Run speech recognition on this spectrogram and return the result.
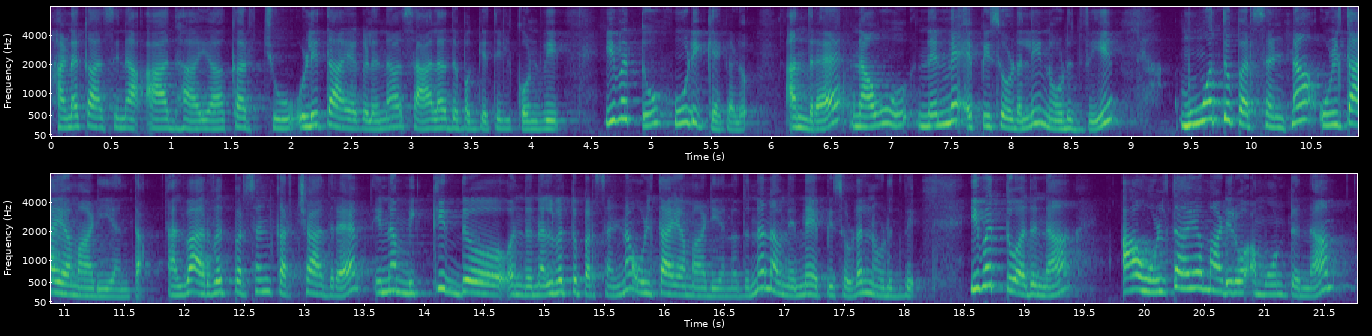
ಹಣಕಾಸಿನ ಆದಾಯ, ಖರ್ಚು, ಉಳಿತಾಯಗಳನ್ನು ಸಾಲದ ಬಗ್ಗೆ ತಿಳ್ಕೊಂಡ್ವಿ. ಇವತ್ತು ಹೂಡಿಕೆಗಳು. ಅಂದರೆ ನಾವು ನಿನ್ನೆ ಎಪಿಸೋಡಲ್ಲಿ ನೋಡಿದ್ವಿ, ಮೂವತ್ತು ಪರ್ಸೆಂಟ್ನ ಉಳಿತಾಯ ಮಾಡಿ ಅಂತ. ಅಲ್ವಾ? ಅರವತ್ತು ಪರ್ಸೆಂಟ್ ಖರ್ಚಾದರೆ ಇನ್ನು ಮಿಕ್ಕಿದ್ದು ಒಂದು ನಲವತ್ತು ಪರ್ಸೆಂಟ್ನ ಉಳಿತಾಯ ಮಾಡಿ ಅನ್ನೋದನ್ನು ನಾವು ನಿನ್ನೆ ಎಪಿಸೋಡಲ್ಲಿ ನೋಡಿದ್ವಿ. ಇವತ್ತು ಅದನ್ನು ಆ ಉಳಿತಾಯ ಮಾಡಿರೋ ಅಮೌಂಟನ್ನು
